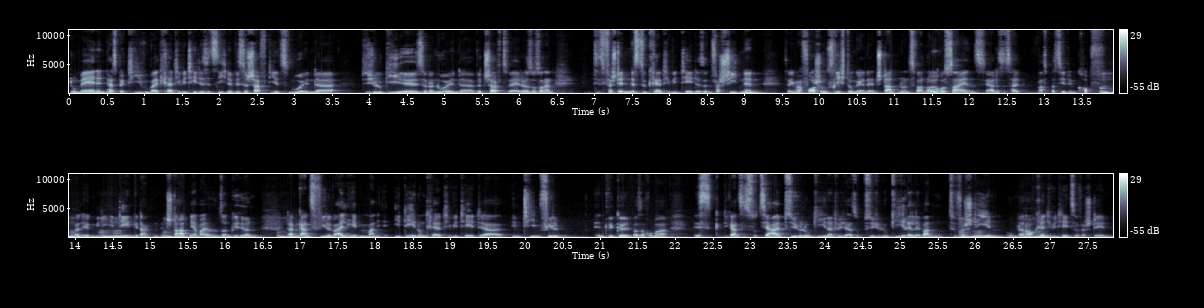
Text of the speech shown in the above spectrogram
Domänen, Perspektiven, weil Kreativität ist jetzt nicht eine Wissenschaft, die jetzt nur in der Psychologie ist oder nur in der Wirtschaftswelt oder so, sondern das Verständnis zu Kreativität ist in verschiedenen, sag ich mal, Forschungsrichtungen entstanden und zwar Neuroscience, ja, das ist halt, was passiert im Kopf, mhm. weil irgendwie die mhm. Ideen, Gedanken entstarten mhm. ja mal in unserem Gehirn. Mhm. Dann ganz viel, weil eben man Ideen und Kreativität ja im Team viel entwickelt, was auch immer, ist die ganze Sozialpsychologie natürlich, also Psychologie relevant zu verstehen, mhm. um dann auch mhm. Kreativität zu verstehen.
